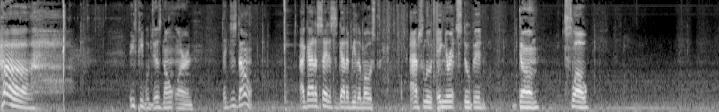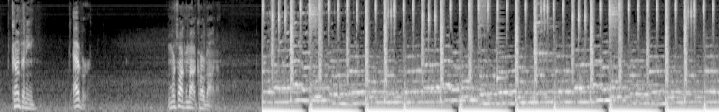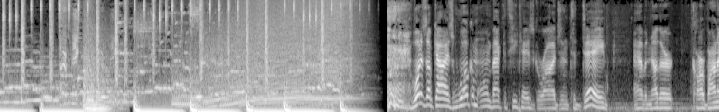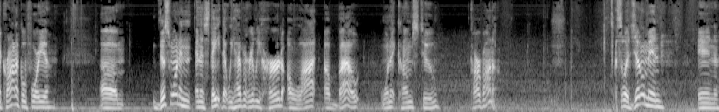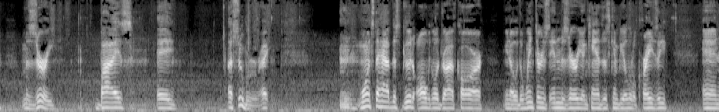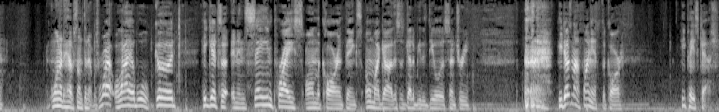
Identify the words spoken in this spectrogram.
These people just don't learn. They just don't. I gotta say, this has got to be the most absolute ignorant, stupid, dumb, slow company ever. And we're talking about Carvana. what is up guys? Welcome on back to tk's garage and today i have another carvana chronicle for you. Um this one in, in a state that we haven't really heard a lot about when it comes to carvana. So a gentleman in missouri buys a a subaru right wants to have this good all-wheel drive car. You know, the winters in Missouri and Kansas can be a little crazy. And wanted to have something that was reliable, good. He gets a, an insane price on the car and thinks, oh my God, this has got to be the deal of the century. he does not finance the car. He pays cash.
